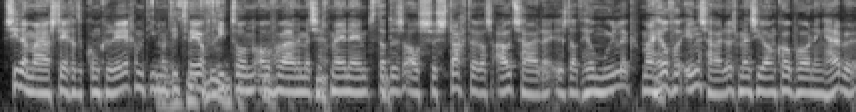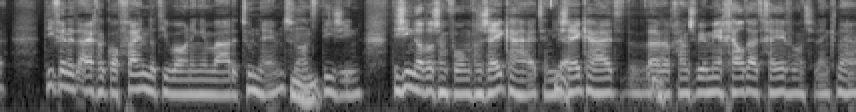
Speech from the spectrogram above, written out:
Zie dan maar eens tegen te concurreren met iemand Ja, die twee of drie ton overwaarde met zich Ja. meeneemt. Dat is als starter, als outsider, is dat heel moeilijk. Maar heel veel insiders, mensen die al een koopwoning hebben, die vinden het eigenlijk wel fijn dat die woning in waarde toeneemt. Mhm. Want die zien, die zien dat als een vorm van zekerheid. En die Ja. zekerheid, Ja. gaan ze weer meer geld uitgeven. Want ze denken, nou,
